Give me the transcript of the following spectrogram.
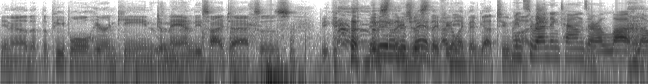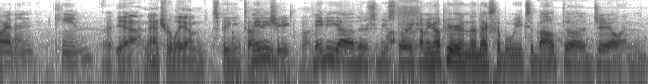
You know that the people here in Keene demand these high taxes because they, they just understand. they I feel mean- like they've got too much. I mean, surrounding towns are a lot lower than Keene. yeah, naturally I'm speaking tongue in cheek. but maybe uh, there should be a story coming up here in the next couple of weeks about the jail and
